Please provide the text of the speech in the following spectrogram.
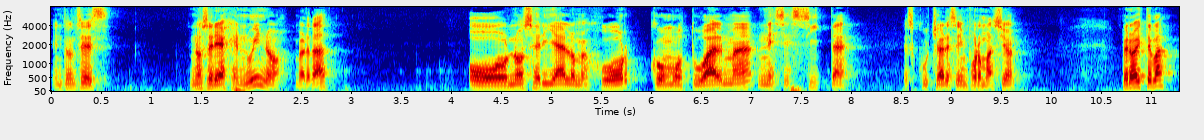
entonces no sería genuino, ¿verdad? O no sería a lo mejor como tu alma necesita escuchar esa información. Pero ahí te va.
